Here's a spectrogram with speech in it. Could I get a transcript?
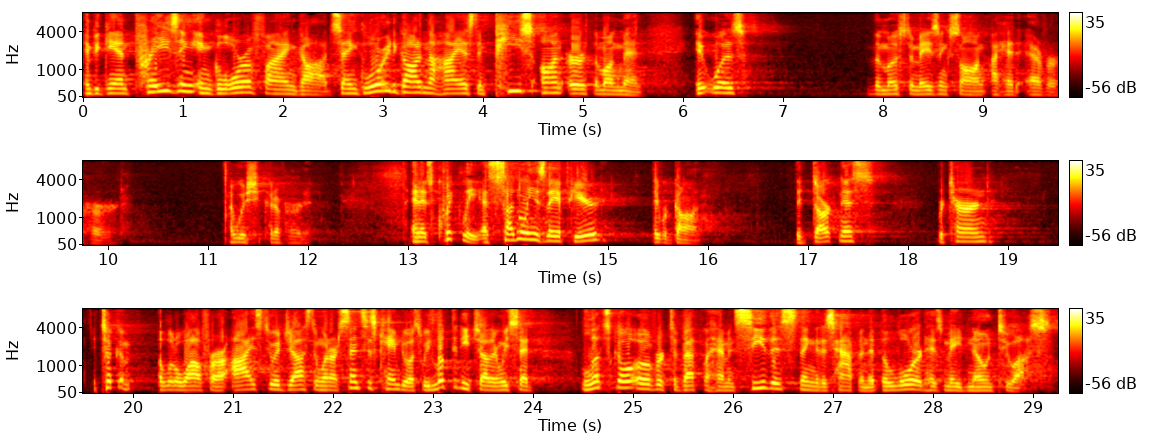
and began praising and glorifying God, saying, Glory to God in the highest and peace on earth among men. It was the most amazing song I had ever heard. I wish you could have heard it. And as quickly, as suddenly as they appeared, they were gone. The darkness returned. It took a, a little while for our eyes to adjust. And when our senses came to us, we looked at each other and we said, Let's go over to Bethlehem and see this thing that has happened that the Lord has made known to us.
